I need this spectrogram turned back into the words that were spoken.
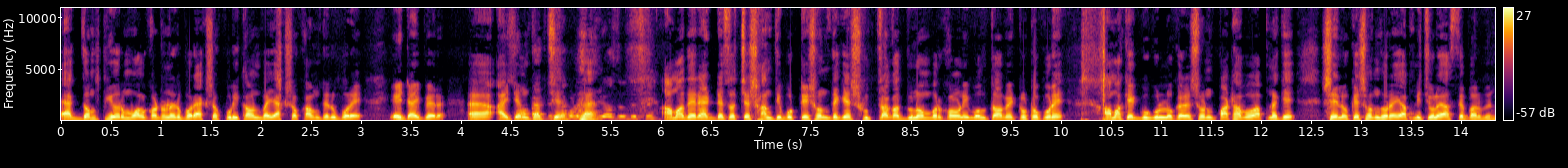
একদম পিওর মল কটনের উপর একশো কুড়ি কাউন্ট বাই একশো কাউন্টের উপরে এই টাইপের আইটেম থাকছে। হ্যাঁ। আমাদের অ্যাড্রেস হচ্ছে শান্তিপুর স্টেশন থেকে সূত্রাগত দু নম্বর কলোনি বলতে হবে টোটো করে। আমাকে গুগল লোকেশন পাঠাবো আপনাকে সেই লোকেশন ধরেই আপনি চলে আসতে পারবেন।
